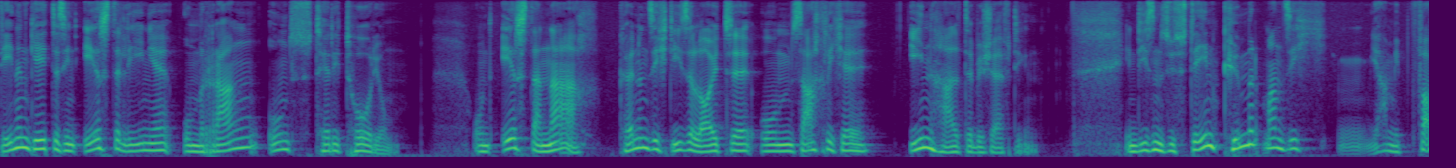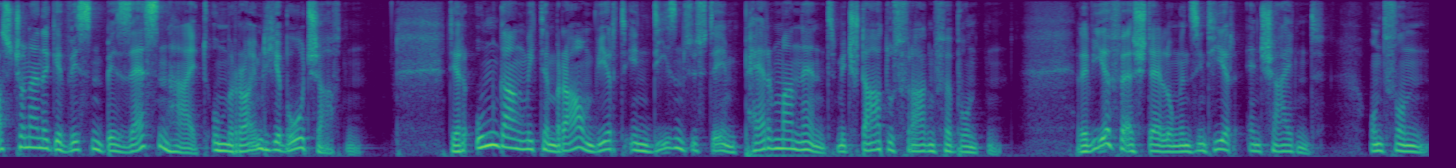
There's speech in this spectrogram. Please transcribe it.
denen geht es in erster Linie um Rang und Territorium. Und erst danach können sich diese Leute um sachliche Inhalte beschäftigen. In diesem System kümmert man sich ja, mit fast schon einer gewissen Besessenheit um räumliche Botschaften. Der Umgang mit dem Raum wird in diesem System permanent mit Statusfragen verbunden. Revierfeststellungen sind hier entscheidend und von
